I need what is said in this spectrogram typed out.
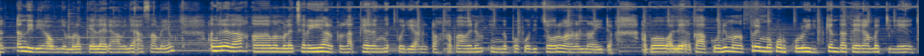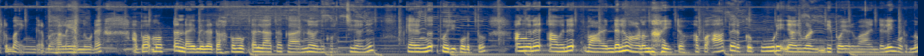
നട്ടം തിരിയാവും നമ്മളൊക്കെ അല്ലേ രാവിലെ ആ സമയം. അങ്ങനെ ഇതാ നമ്മളെ ചെറിയ ആൾക്കുള്ള കിഴങ്ങ് പൊരിയാണ് കേട്ടോ അപ്പോൾ അവനും ഇന്നിപ്പോൾ പൊതിച്ചോറ് വേണമെന്നായിട്ടോ. അപ്പോൾ വലിയ കാക്കൂന് മാത്രമേ ഇമ്മ കൊടുക്കുള്ളൂ. എനിക്കെന്താ തരാൻ പറ്റില്ലേ വെച്ചിട്ട് ഭയങ്കര ബഹളമായിരുന്നു ഇവിടെ. അപ്പോൾ മുട്ട ഉണ്ടായിരുന്നില്ല കേട്ടോ അപ്പോൾ മുട്ട ഇല്ലാത്ത കാരണം അവന് കുറച്ച് ഞാൻ കിഴങ്ങ് പൊരി കൊടുത്തു. അങ്ങനെ അവന് വാഴന്റെല വേണമെന്നായിട്ടോ. അപ്പോൾ ആ തിരക്ക് കൂടി ഞാൻ വണ്ടി പോയി ഒരു വാഴന്റെലയും കൊടുത്തു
